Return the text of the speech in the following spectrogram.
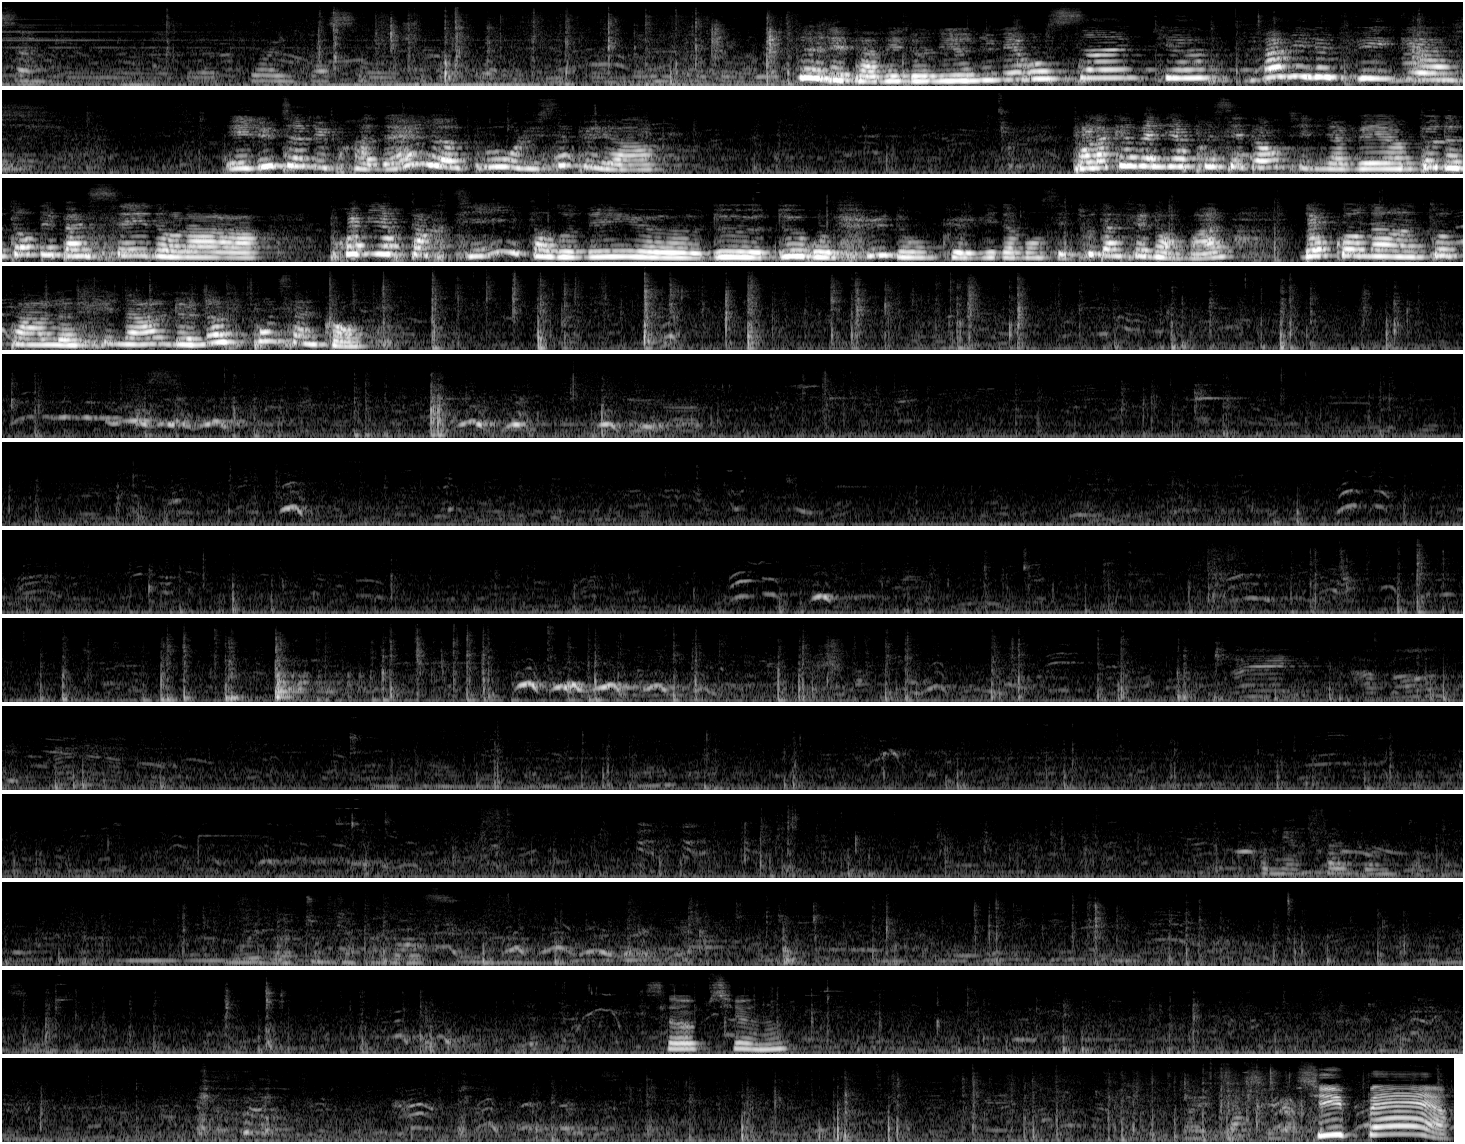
5. La 3, il passe, je sais pas quoi. Le départ est donné au numéro 5, Marie Ludwig et Lutin du Pradel pour l'UCPA. Pour la cavalière précédente, il y avait un peu de temps dépassé dans la première partie, étant donné euh, deux, deux refus, donc évidemment c'est tout à fait normal. Donc on a un total final de 9,50. Première phase dans le temps. Oui, bah, tant qu'il n'y a pas de refus. hein. Ça optionne. hein. Super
